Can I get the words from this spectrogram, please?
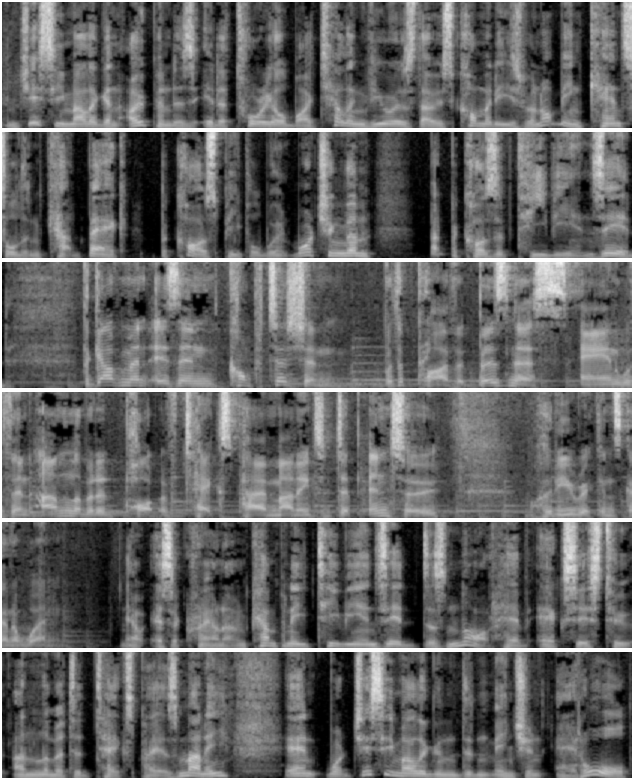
And Jesse Mulligan opened his editorial by telling viewers those comedies were not being cancelled and cut back because people weren't watching them, but because of TVNZ. The government is in competition with a private business and with an unlimited pot of taxpayer money to dip into. Well, who do you reckon is going to win? Now, as a Crown owned company, TVNZ does not have access to unlimited taxpayers' money. And what Jesse Mulligan didn't mention at all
